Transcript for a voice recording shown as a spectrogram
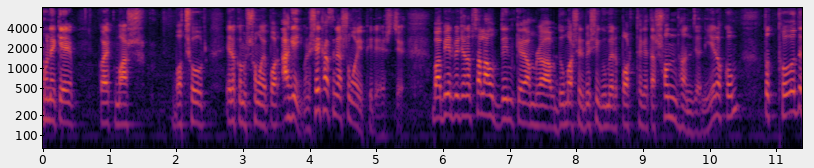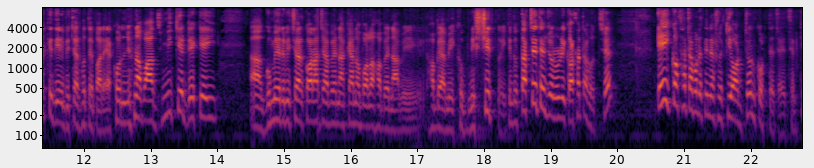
অনেকে কয়েক মাস, বছর এরকম সময় পর আগেই মানে শেখ হাসিনার সময় ফিরে এসছে। বা বিএনপি জনাব সালাউদ্দিনকে আমরা দু মাসের বেশি গুমের পর থেকে তার সন্ধান জানি। এরকম তথ্য ওদেরকে দিয়ে বিচার হতে পারে। এখন জনাব আজমিকে ডেকেই গুমের বিচার করা যাবে না, কেন বলা হবে না, আমি, হবে আমি খুব নিশ্চিত নই। কিন্তু তার চাইতে জরুরি কথাটা হচ্ছে, এই কথাটা বলে তিনি আসলে কি অর্জন করতে চাইছেন? কি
